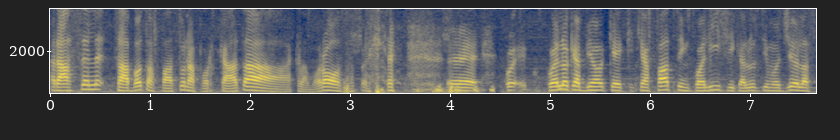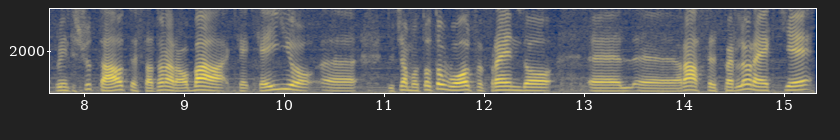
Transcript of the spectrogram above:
Russell sabato ha fatto una porcata clamorosa perché eh, que- quello che, abbiamo, che, che, ha fatto in qualifica l'ultimo giro della sprint shootout è stata una roba che, che io, eh, diciamo Toto Wolf, prendo eh, eh Russell per le orecchie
